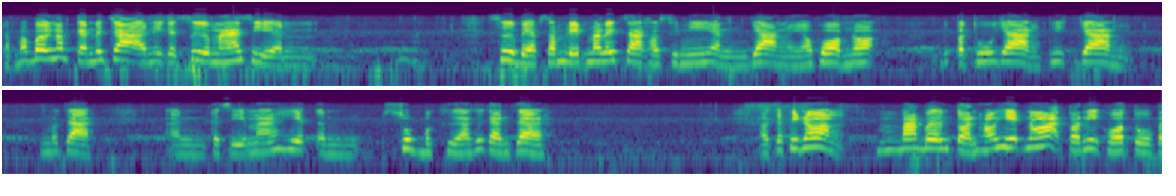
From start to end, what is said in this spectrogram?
กลับมาเบิ่งน้ำกันด้อจ้า อันนี้ก็ซื้อมาเสียนซื้อแบบสำเร็จมาเลยจ้าเขาสิมีอันย่างให้เอาพร้อมเนาะมีปลาทูย่างพริกย่างมาจ้าอันกระสิมาเฮ็ดอันซุปบะเขือคือกันจ้าเอาจ้าพี่น้องมาเบิงตอนเฮาเฮ็ดเนาะตอนนี้ขอตัวไป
